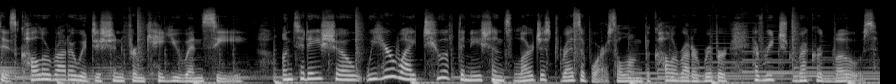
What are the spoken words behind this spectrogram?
is Colorado Edition from KUNC. On today's show, we hear why two of the nation's largest reservoirs along the Colorado River have reached record lows.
